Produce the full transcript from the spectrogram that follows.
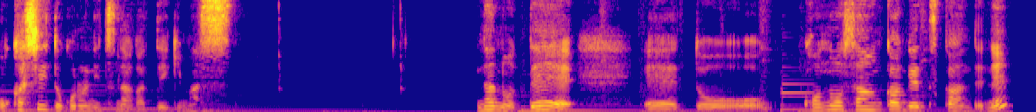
おかしいところにつながっていきます。なので、えーと、この3ヶ月間でね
